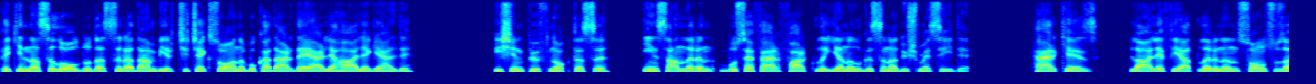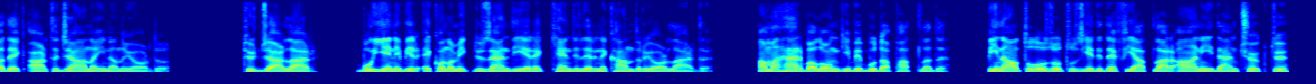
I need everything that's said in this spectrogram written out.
Peki nasıl oldu da sıradan bir çiçek soğanı bu kadar değerli hale geldi? İşin püf noktası, insanların bu sefer farklı yanılgısına düşmesiydi. Herkes, lale fiyatlarının sonsuza dek artacağına inanıyordu. Tüccarlar, bu yeni bir ekonomik düzen diyerek kendilerini kandırıyorlardı. Ama her balon gibi bu da patladı. 1637'de fiyatlar aniden çöktü,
